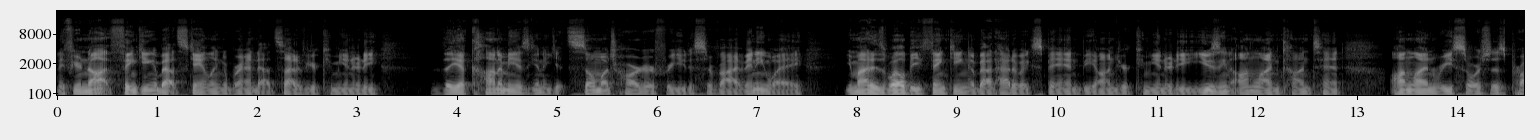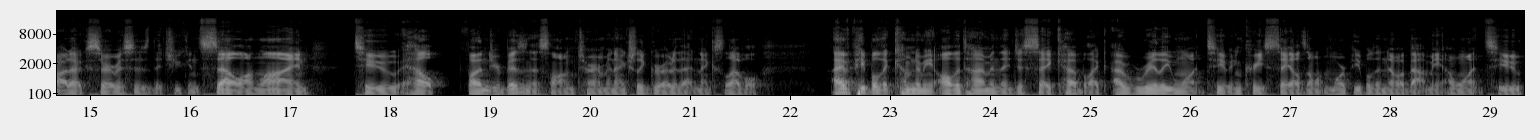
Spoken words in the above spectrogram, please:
And if you're not thinking about scaling a brand outside of your community, the economy is going to get so much harder for you to survive anyway. You might as well be thinking about how to expand beyond your community using online content, online resources, products, services that you can sell online to help fund your business long term and actually grow to that next level. I have people that come to me all the time and they just say, Cub, like, I really want to increase sales. I want more people to know about me. I want to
